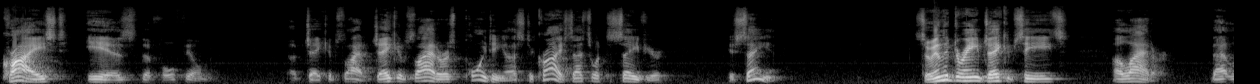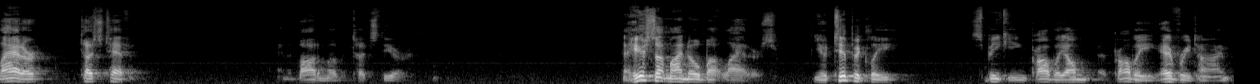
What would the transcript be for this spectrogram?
Christ is the fulfillment of Jacob's ladder. Jacob's ladder is pointing us to Christ. That's what the Savior is saying. So in the dream, Jacob sees a ladder. That ladder touched heaven, and the bottom of it touched the earth. Now, here's something I know about ladders. You know, typically speaking, probably probably every time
